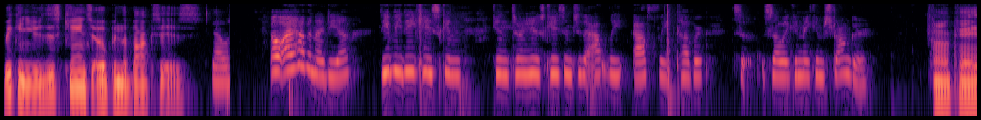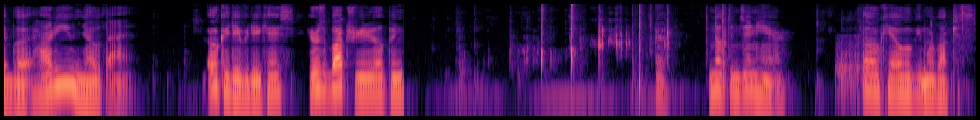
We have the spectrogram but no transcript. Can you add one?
we can use this cane to open the boxes. That was. Oh, I have an idea. DVD case can can turn his case into the athlete athlete cover, so, so it can make him stronger. Okay, but how do you know that? Okay, DVD case, here's a box for you to open. Nothing's in here. Okay, I'll go get more boxes.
